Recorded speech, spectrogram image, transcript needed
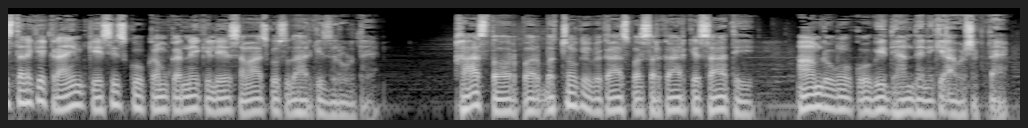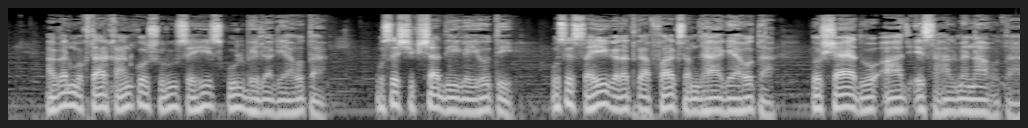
इस तरह के क्राइम केसेस को कम करने के लिए समाज को सुधार की ज़रूरत है। खास तौर पर बच्चों के विकास पर सरकार के साथ ही आम लोगों को भी ध्यान देने की आवश्यकता है। अगर मुख्तार खान को शुरू से ही स्कूल भेजा गया होता, उसे शिक्षा दी गई होती, उसे सही गलत का फ़र्क समझाया गया होता तो शायद वो आज इस हाल में ना होता,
